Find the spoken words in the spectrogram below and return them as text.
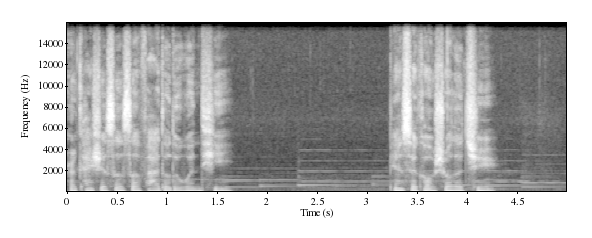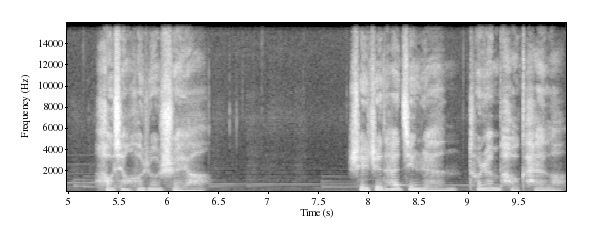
而开始瑟瑟发抖的问题。便随口说了句：“好想喝热水啊！”谁知他竟然突然跑开了。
